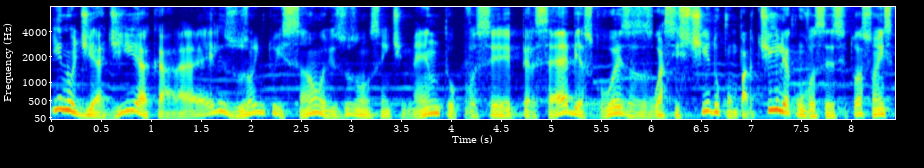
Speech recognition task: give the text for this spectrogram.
e no dia a dia, cara, eles usam intuição, eles usam sentimento, você percebe as coisas, o assistido compartilha com você situações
